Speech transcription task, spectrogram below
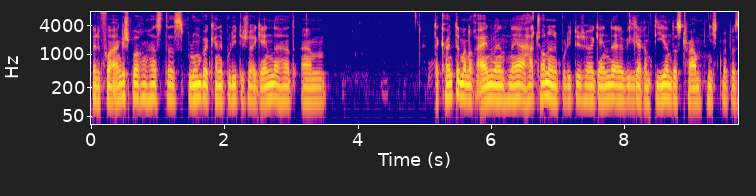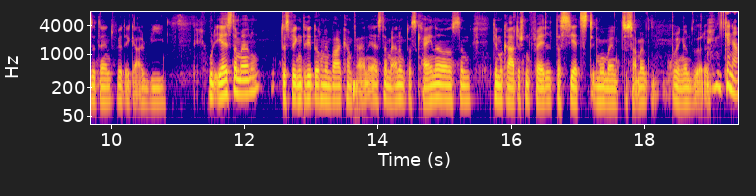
Weil du vorher angesprochen hast, dass Bloomberg keine politische Agenda hat, ähm, da könnte man auch einwenden, naja, er hat schon eine politische Agenda, er will garantieren, dass Trump nicht mehr Präsident wird, egal wie. Und er ist der Meinung, deswegen tritt er auch in den Wahlkampf ein, er ist der Meinung, dass keiner aus dem demokratischen Feld das jetzt im Moment zusammenbringen würde. Genau,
